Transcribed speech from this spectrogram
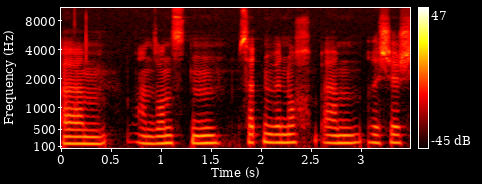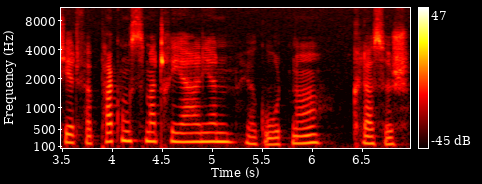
Ähm, ansonsten, was hatten wir noch ähm, recherchiert? Verpackungsmaterialien. Ja gut, ne? Klassisch.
